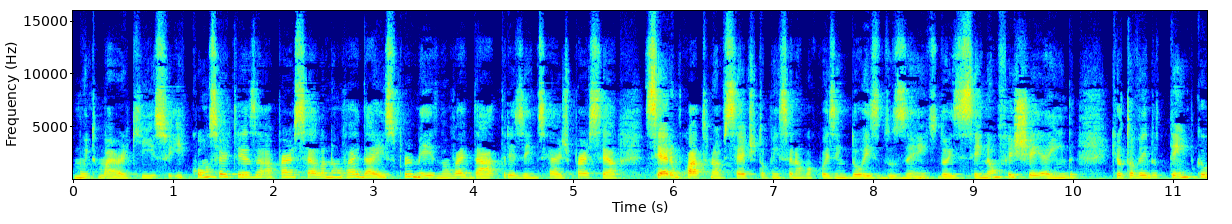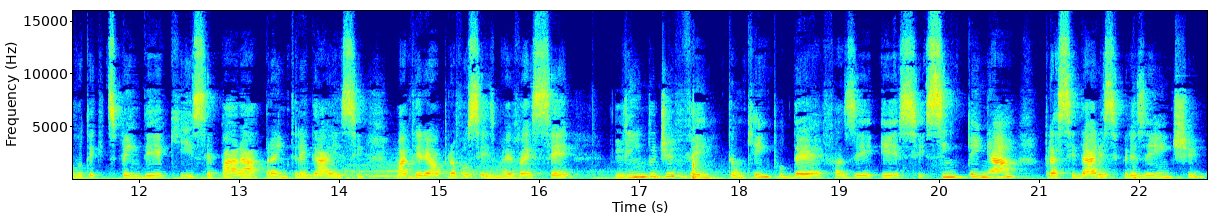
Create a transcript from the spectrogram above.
muito maior que isso. E com certeza a parcela não vai dar isso por mês, não vai dar 300 reais de parcela. Se era um 497, eu tô pensando em alguma coisa em 2,200, 2,100. Não fechei ainda, que eu tô vendo o tempo que eu vou ter que despender aqui separar para entregar esse material para vocês. Mas vai ser lindo de ver. Então, quem puder fazer esse, se empenhar para se dar esse presente,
